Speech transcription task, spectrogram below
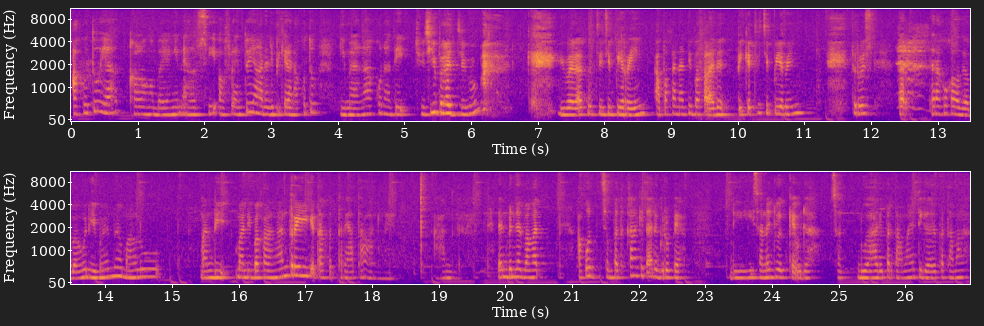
aku tuh ya kalau ngebayangin LC offline tuh yang ada di pikiran aku tuh gimana aku nanti cuci baju? Gimana aku cuci piring? Apakah nanti bakal ada piket cuci piring terus ter, ter aku kalau gak bangun gimana? Malu. Mandi mandi bakal ngantri. Kita ternyata online alhamdulillah dan bener banget aku sempat kan kita ada grup ya. Di sana juga kayak udah dua hari pertama ya tiga hari pertama lah.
